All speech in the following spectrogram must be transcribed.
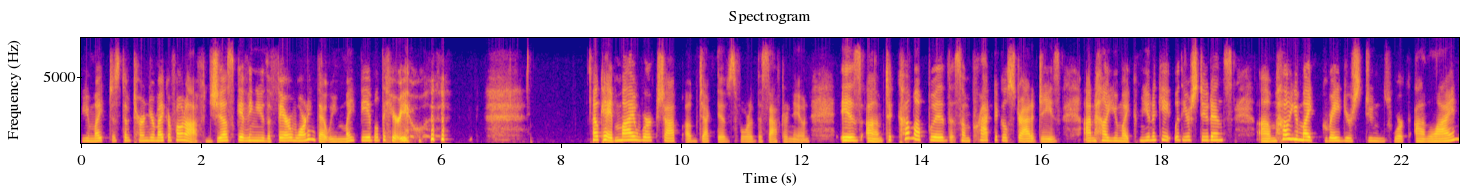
you might just have turned your microphone off. Just giving you the fair warning that we might be able to hear you. okay, my workshop objectives for this afternoon is um, to come up with some practical strategies on how you might communicate with your students, um, how you might grade your students' work online,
